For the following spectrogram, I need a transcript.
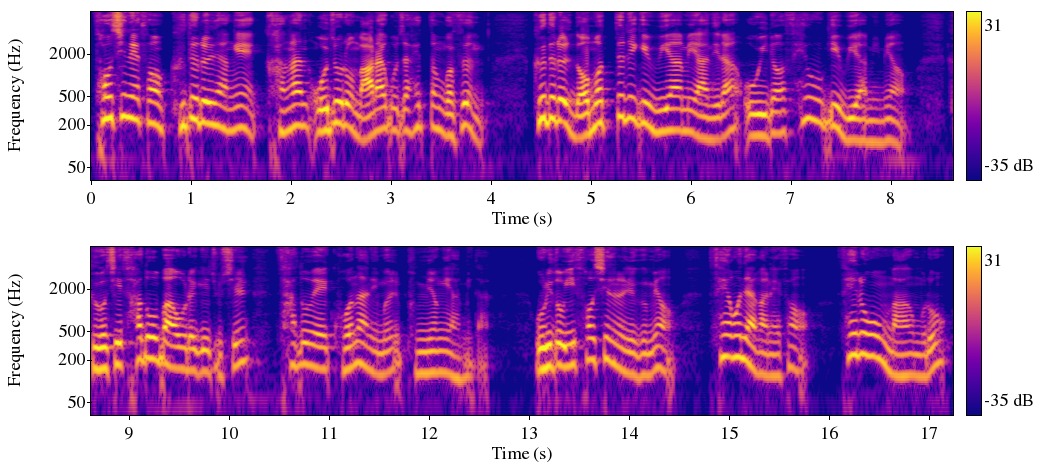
서신에서 그들을 향해 강한 어조로 말하고자 했던 것은 그들을 넘어뜨리기 위함이 아니라 오히려 세우기 위함이며 그것이 사도 바울에게 주실 사도의 권한임을 분명히 합니다. 우리도 이 서신을 읽으며 새 언약 안에서 새로운 마음으로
